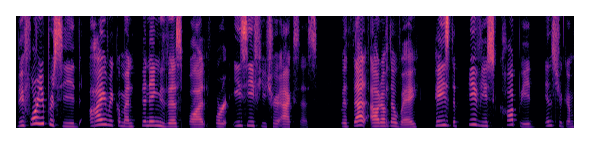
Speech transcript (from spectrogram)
Before you proceed, I recommend pinning this bot for easy future access. With that out of the way, paste the previous copied Instagram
